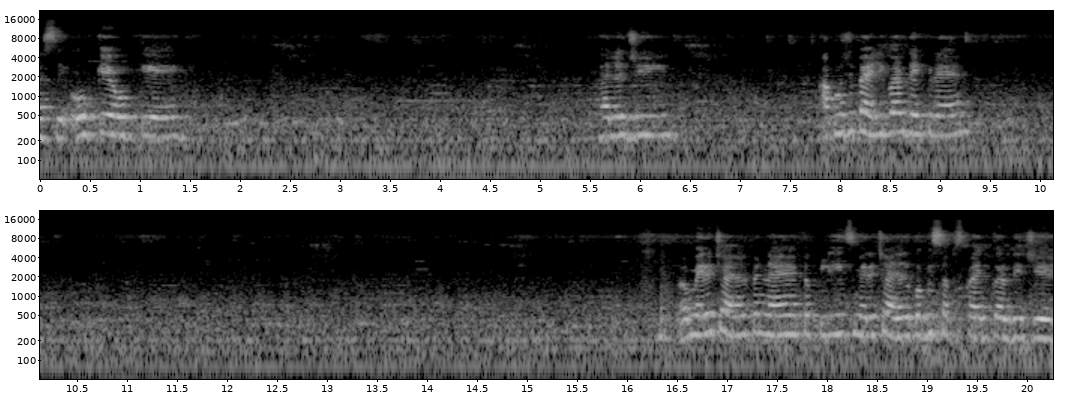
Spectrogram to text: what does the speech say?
विरार से ओके ओके हेलो जी आप मुझे पहली बार देख रहे हैं? और मेरे चैनल पे नए हैं तो प्लीज़ मेरे चैनल को भी सब्सक्राइब कर दीजिए।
